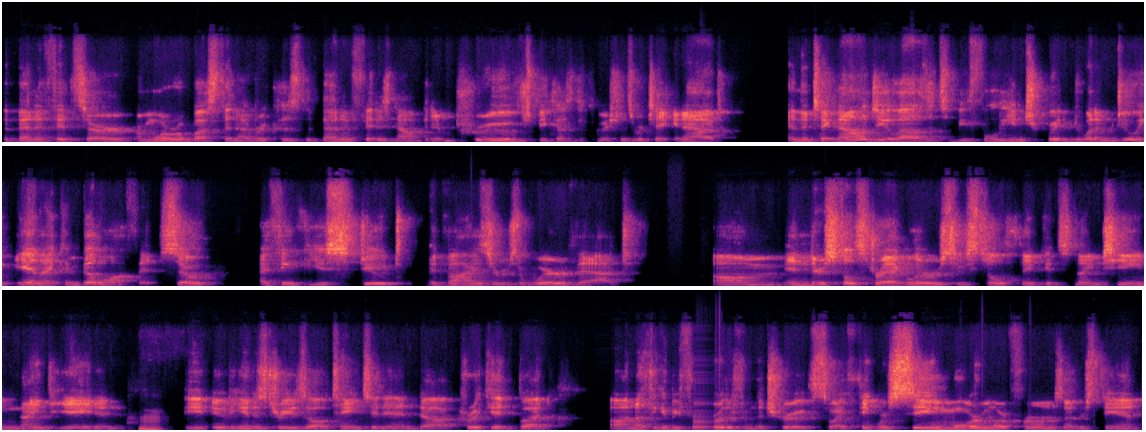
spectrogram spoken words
the benefits are, are more robust than ever because the benefit has now been improved because the commissions were taken out. And the technology allows it to be fully integrated into what I'm doing, and I can bill off it. So I think the astute advisor is aware of that. Um, and there's still stragglers who still think it's 1998 and hmm. the annuity industry is all tainted and uh, crooked, but uh, nothing could be further from the truth. So I think we're seeing more and more firms understand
